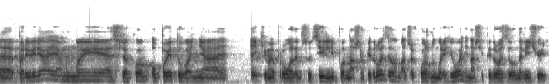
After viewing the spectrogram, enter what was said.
Е, перевіряємо ми шляхом опитування. Які ми проводимо суцільні по нашим підрозділам, адже в кожному регіоні наші підрозділи налічують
